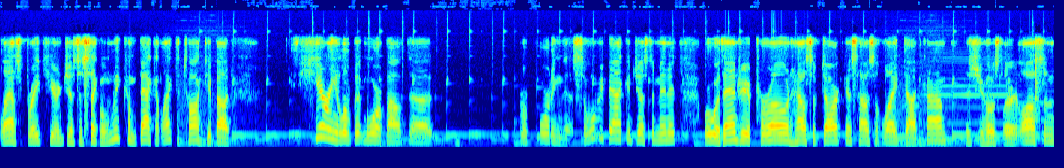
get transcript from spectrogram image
last break here in just a second. When we come back, I'd like to talk to you about hearing a little bit more about uh, reporting this. So we'll be back in just a minute. We're with Andrea Perron, House of Darkness, House houseoflight.com. This is your host, Larry Lawson.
